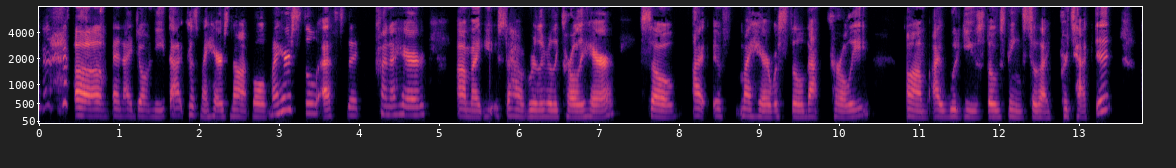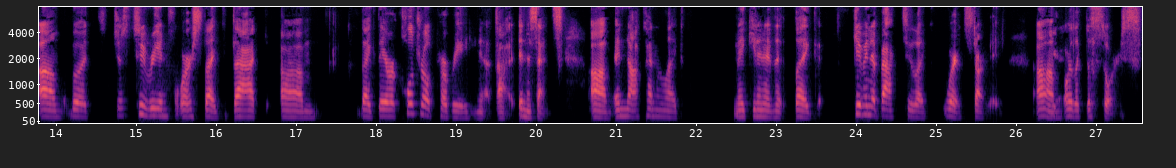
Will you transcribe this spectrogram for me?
um, and I don't need that because my hair's not, well, my hair's still ethnic kind of hair. Um, I used to have really, really curly hair. So I, if my hair was still that curly, um, I would use those things to like protect it. Um, but just to reinforce like that, um, like they were cultural appropriating it, that in a sense, um, and not kind of like making it like giving it back to like where it started, um, yeah. or like the source.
